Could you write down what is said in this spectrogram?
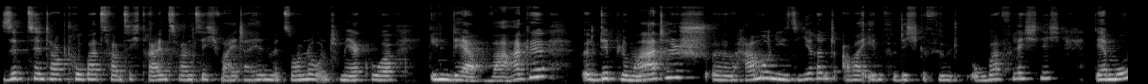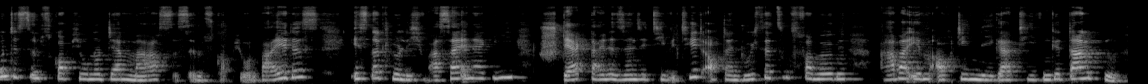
17. Oktober 2023, weiterhin mit Sonne und Merkur in der Waage. Äh, diplomatisch, äh, harmonisierend, aber eben für dich gefühlt oberflächlich. Der Mond ist im Skorpion und der Mars ist im Skorpion. Beides ist natürlich Wasserenergie, stärkt deine Sensitivität, auch dein Durchsetzungsvermögen, aber eben auch die negativen Gedanken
